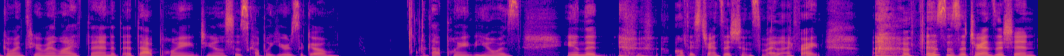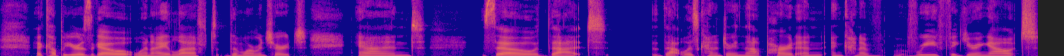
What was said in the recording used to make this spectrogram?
going through in my life then at, at that point, you know, this was a couple years ago. At that point, you know, was in the all these transitions in my life, right? this is a transition a couple years ago when I left the Mormon church and so that that was kind of during that part and and kind of refiguring out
